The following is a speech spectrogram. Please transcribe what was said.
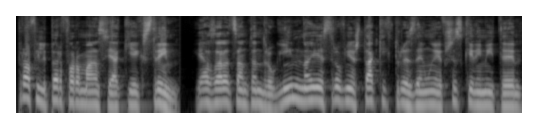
profil Performance, jak i Extreme. Ja zalecam ten drugi, no i jest również taki, który zdejmuje wszystkie limity,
